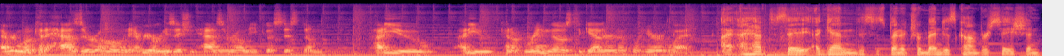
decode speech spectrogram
everyone kind of has their own, every organization has their own ecosystem. How do you how do you kind of bring those together in a coherent way? I, I have to say again, this has been a tremendous conversation.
